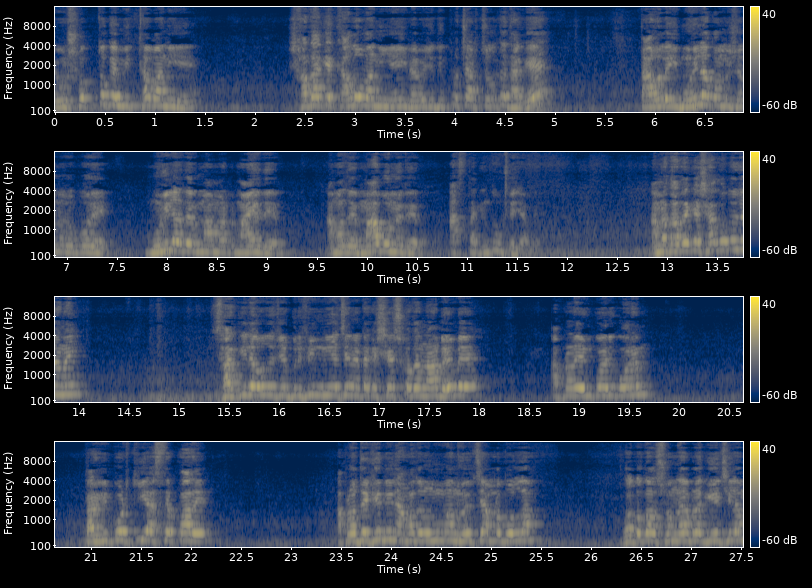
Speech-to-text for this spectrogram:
এবং সত্যকে মিথ্যা বানিয়ে, সাদাকে কালো বানিয়ে এইভাবে যদি প্রচার চলতে থাকে, তাহলে এই মহিলা কমিশনের উপরে মহিলাদের মা মায়েদের, আমাদের মা বোনেদের আস্থা কিন্তু উঠে যাবে। আমরা তাদেরকে স্বাগত জানাই। সার্কিট হাউসে যে ব্রিফিং নিয়েছেন, এটাকে শেষ কথা না ভেবে আপনারা এনকোয়ারি করেন। তার রিপোর্ট কি আসতে পারে? আপনারা দেখে নিন, আমাদের অনুমান হয়েছে, আমরা বললাম। গতকাল সন্ধ্যায় আমরা গিয়েছিলাম,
